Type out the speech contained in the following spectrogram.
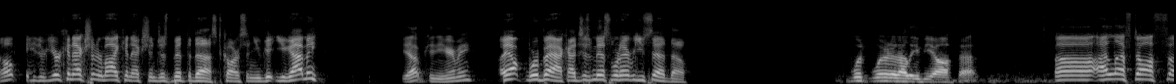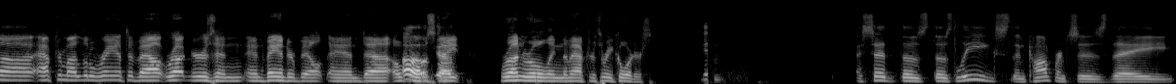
Oh, either your connection or my connection just bit the dust, Carson. You get you got me? Yep. Can you hear me? Oh, yep, we're back. I just missed whatever you said though. What where did I leave you off at? Uh, I left off uh, after my little rant about Rutgers and, and Vanderbilt and uh, Oklahoma oh, okay. State run ruling them after three quarters. Yeah. I said those those leagues and conferences they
